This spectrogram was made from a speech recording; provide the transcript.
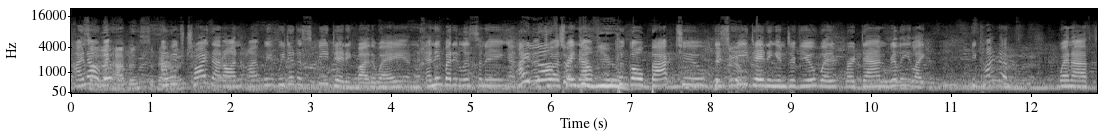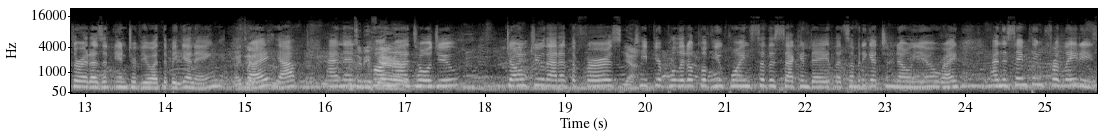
I know So that but- happens, and we've tried that on. Uh, we, we did a speed dating, by the way, and anybody listening and, I'd and to us to right now can go back to the speed dating interview where, where Dan really like he kind of went after it as an interview at the beginning, I did. right? Yeah, and then to be Conrad fair- told you. Don't do that at the first. Yeah. Keep your political viewpoints to the second date. Let somebody get to know you, right? And the same thing for ladies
